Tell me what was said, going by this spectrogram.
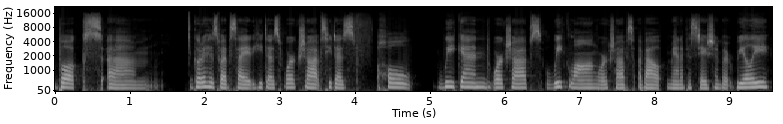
books. Um, go to his website. He does workshops. He does whole weekend workshops, week long workshops about manifestation, but really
